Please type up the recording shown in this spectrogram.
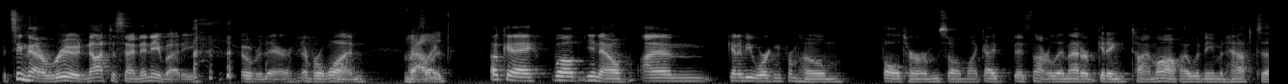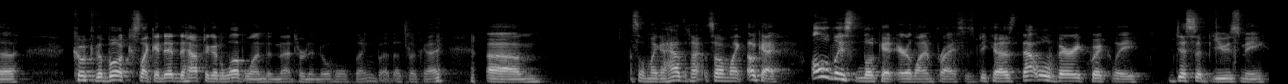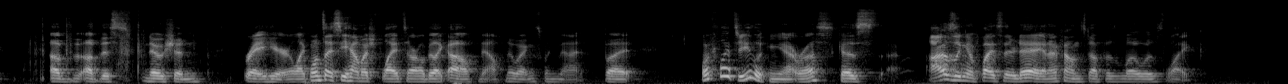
It seemed kind of rude not to send anybody over there. Number one, valid. like, okay, well, you know, I'm gonna be working from home fall term, so I'm like, I it's not really a matter of getting time off. I wouldn't even have to cook the books like I did to have to go to Loveland, and that turned into a whole thing, but that's okay. um, so I'm like, I have the time. So I'm like, okay, I'll at least look at airline prices because that will very quickly disabuse me of of this notion right here. Like once I see how much flights are, I'll be like, oh no, no way I can swing that. But what flights are you looking at, Russ? Because I was looking at flights the other day and I found stuff as low as like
